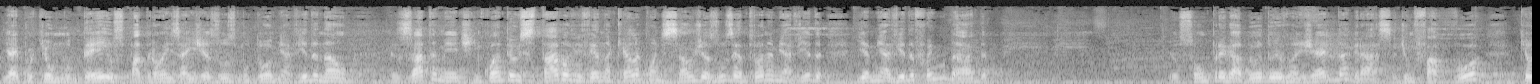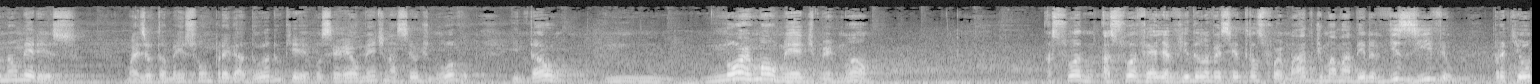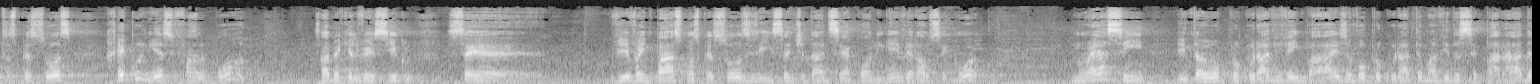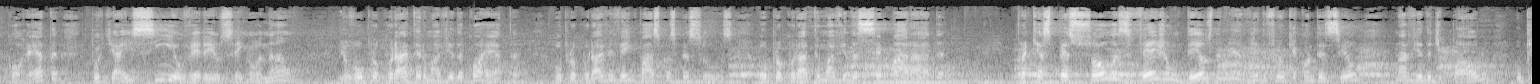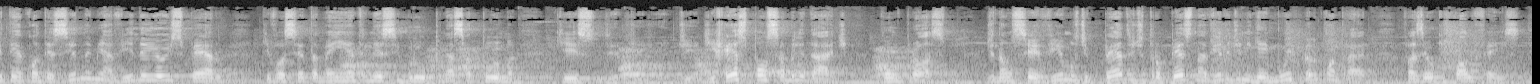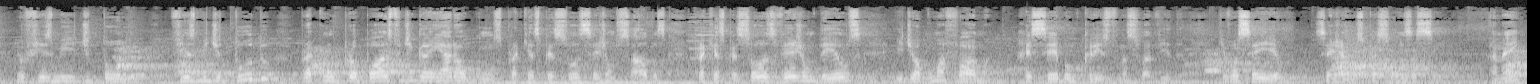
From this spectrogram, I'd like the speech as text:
E aí, porque eu mudei os padrões, aí Jesus mudou a minha vida? Não. Exatamente. Enquanto eu estava vivendo naquela condição, Jesus entrou na minha vida e a minha vida foi mudada. Eu sou um pregador do Evangelho da Graça, de um favor que eu não mereço. Mas eu também sou um pregador do que? Você realmente nasceu de novo? Então, normalmente, meu irmão, a sua, a sua velha vida ela vai ser transformada de uma maneira visível para que outras pessoas reconheçam e falem, pô, sabe aquele versículo? Viva em paz com as pessoas e em santidade sem a qual ninguém verá o Senhor. Não é assim. Então eu vou procurar viver em paz, eu vou procurar ter uma vida separada, correta, porque aí sim eu verei o Senhor. Não. Eu vou procurar ter uma vida correta, vou procurar viver em paz com as pessoas, vou procurar ter uma vida separada, para que as pessoas vejam Deus na minha vida. Foi o que aconteceu na vida de Paulo, o que tem acontecido na minha vida, e eu espero que você também entre nesse grupo, nessa turma que, de, de, de responsabilidade com o próximo de não servirmos de pedra de tropeço na vida de ninguém, muito pelo contrário, fazer o que Paulo fez. Eu fiz-me de tolo, fiz-me de tudo para com o propósito de ganhar alguns, para que as pessoas sejam salvas, para que as pessoas vejam Deus e de alguma forma recebam Cristo na sua vida. Que você e eu sejamos pessoas assim. Amém?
